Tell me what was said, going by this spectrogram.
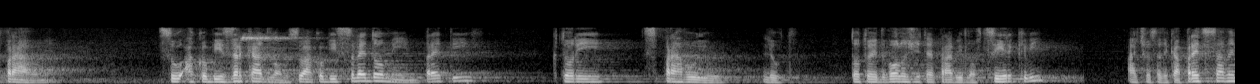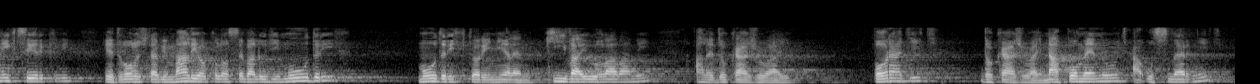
správne. Sú akoby zrkadlom, sú akoby svedomím pre tých, ktorí spravujú ľud. Toto je dôležité pravidlo v církvi, aj čo sa týka predstavených církvi, je dôležité, aby mali okolo seba ľudí múdrych, Múdrych, ktorí nielen kývajú hlavami, ale dokážu aj poradiť, dokážu aj napomenúť a usmerniť.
